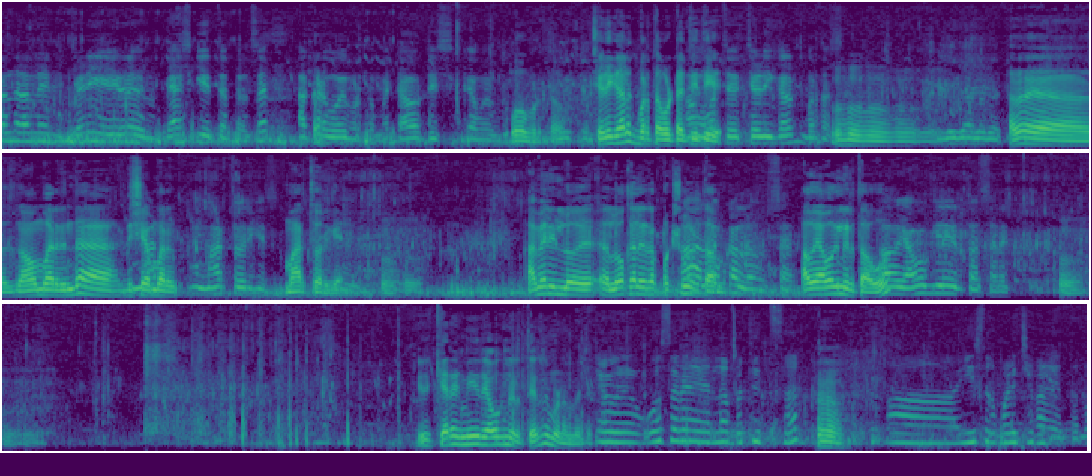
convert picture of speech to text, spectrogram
ಅಂದ್ರೆ ಅಲ್ಲಿ ಚಳಿ ಇರಲ್ಲ, ಬ್ಯಾಸ್ಗೆ ಇರ್ತೈತಲ್ಲ ಸರ್ ಆ ಕಡೆ ಹೋಗ್ಬಿಡ್ತಾವ ಮತ್ತೆ ಅವ್ರ ದೇಶಕ್ಕೆ ಹೋಗ್ಬಿಡ್ತಾವ. ಹೋಗ್ಬಿಡ್ತಾವ. ಚಳಿಗಾಲಕ್ಕೆ ಬರ್ತಾವ ಒಟ್ಟು ಅತಿಥಿ? ಮತ್ತೆ ಚಳಿಗಾಲಕ್ಕೆ ಹ್ಞೂ ಹ್ಞೂ ಚಳಿಗಾಲದ ಅಂದ್ರೆ ನವಂಬರಿಂದ ಡಿಸೆಂಬರ್ ಮಾರ್ಚ್ವರೆಗೆ ಮಾರ್ಚ್ವರೆಗೆ. ಹ್ಞೂ ಹ್ಞೂ ಆಮೇಲೆ ಇಲ್ಲಿ ಲೋಕಲ್ ಇರೋ ಪಕ್ಷ ಇರ್ತಾವ ಲೋಕಲ್ ಸರ್. ಅವು ಯಾವಾಗಲೂ ಇರ್ತಾವು? ಅವು ಯಾವಾಗಲೂ ಇರ್ತಾವ ಸರ್. ಹ್ಮ್ ಹ್ಮ್ ಹ್ಞೂ ಇದು ಕೆರೆಗೆ ನೀರು ಯಾವಾಗಲೂ ಇರುತ್ತೆ ಮೇಡಮ್ ಇಲ್ಲಿ? ಹೋಸರೆ ಎಲ್ಲ ಬತ್ತಿತ್ತು ಸರ್. ಹಾಂ. ಆ, ಈ ಸಲ ಮಳೆ ಚೆನ್ನಾಗೈತಲ್ಲ?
